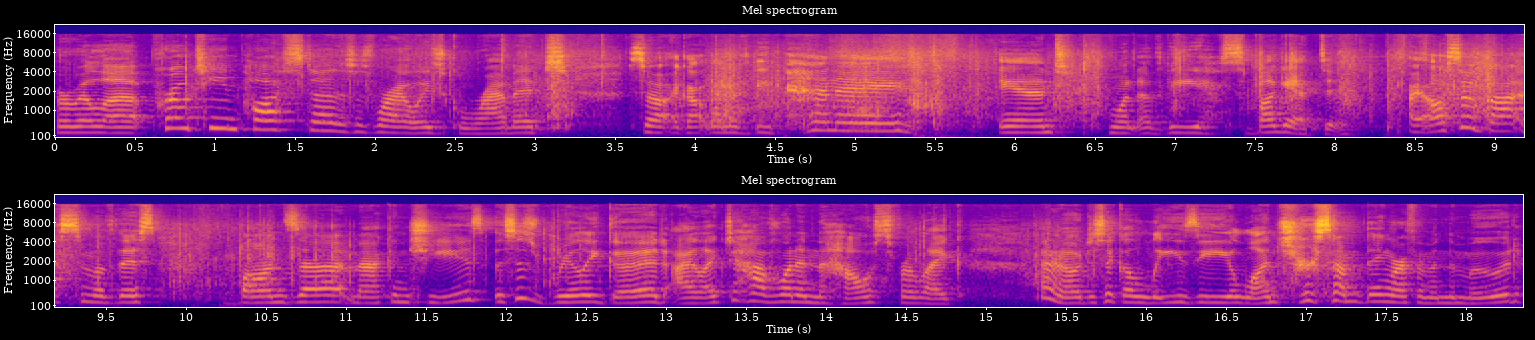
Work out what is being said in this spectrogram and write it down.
Barilla protein pasta. This is where I always grab it. So I got one of the penne and one of the spaghetti. I also got some of this Banza mac and cheese. This is really good. I like to have one in the house for like I don't know, just like a lazy lunch or something, or if I'm in the mood.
